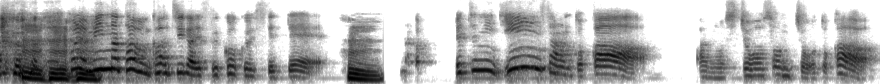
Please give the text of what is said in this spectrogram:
うんこれみんな多分勘違いすごくしてて、うん。別に議員さんとか、あの市町村長とか、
